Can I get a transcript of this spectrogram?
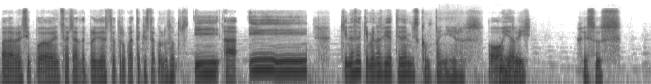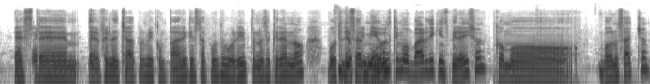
para ver si puedo ensayar de perdido a este otro cuate que está con nosotros. Y ahí. ¿Quién es el que menos vida tiene de mis compañeros? Oh, ya vi. Jesús. Este, F en el chat por mi compadre que está a punto de morir, pero no se crean, no. Voy a utilizar mi último Bardic Inspiration como bonus action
